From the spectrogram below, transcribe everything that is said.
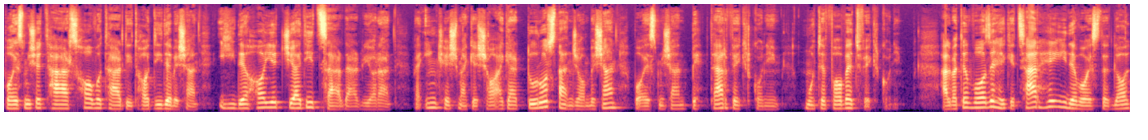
باعث میشه ترس ها و تردیدها دیده بشن ایده های جدید سر در بیارن و این کشمکش ها اگر درست انجام بشن باعث میشن بهتر فکر کنیم متفاوت فکر کنیم. البته واضحه که طرح ایده و استدلال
